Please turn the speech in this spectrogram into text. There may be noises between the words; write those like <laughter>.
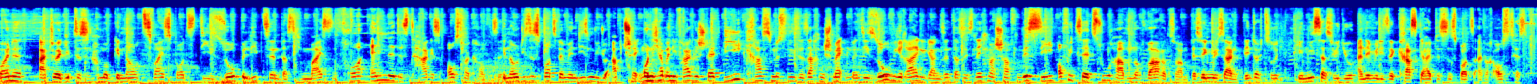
Freunde, aktuell gibt es in Hamburg genau zwei Spots, die so beliebt sind, dass die meisten vor Ende des Tages ausverkauft sind. Genau diese Spots werden wir in diesem Video abchecken. Und ich habe mir die Frage gestellt, wie krass müssen diese Sachen schmecken, wenn sie so viral gegangen sind, dass sie es nicht mal schaffen, bis sie offiziell zu haben, noch Ware zu haben. Deswegen würde ich sagen, lehnt euch zurück, genießt das Video, an dem wir diese krass gehyptesten Spots einfach austesten.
